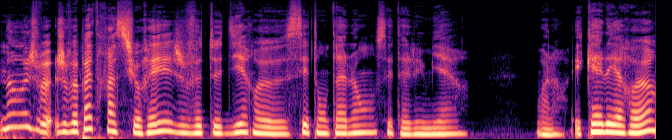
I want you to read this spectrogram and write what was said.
non, je veux, je veux pas te rassurer, je veux te dire euh, c'est ton talent, c'est ta lumière. Voilà. Et quelle erreur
